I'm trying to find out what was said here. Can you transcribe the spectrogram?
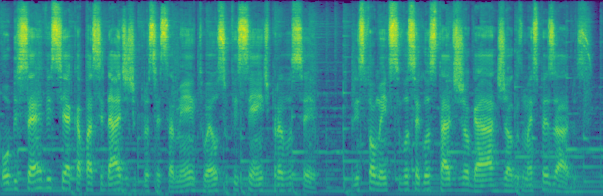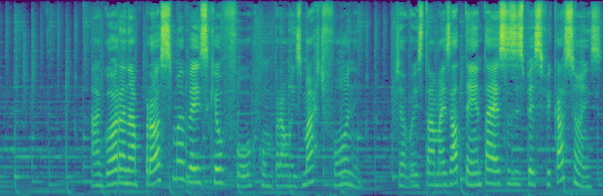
observe se a capacidade de processamento é o suficiente para você, principalmente se você gostar de jogar jogos mais pesados. Agora, na próxima vez que eu for comprar um smartphone, já vou estar mais atenta a essas especificações.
